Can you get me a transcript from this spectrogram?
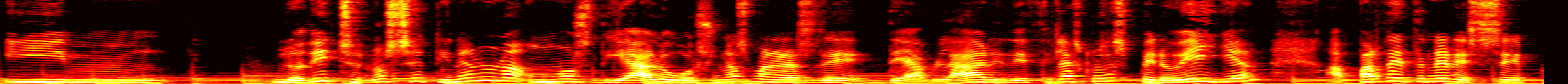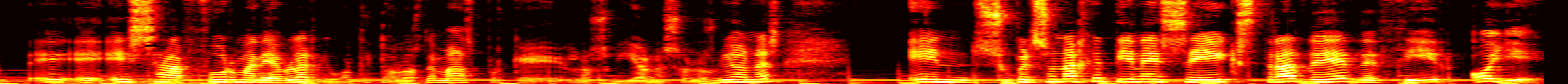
Y mm, lo dicho, no sé, tienen unos diálogos, unas maneras de, hablar y decir las cosas, pero ella, aparte de tener ese, e, e, esa forma de hablar, igual que todos los demás, porque los guiones son los guiones, en su personaje tiene ese extra de decir, oye,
